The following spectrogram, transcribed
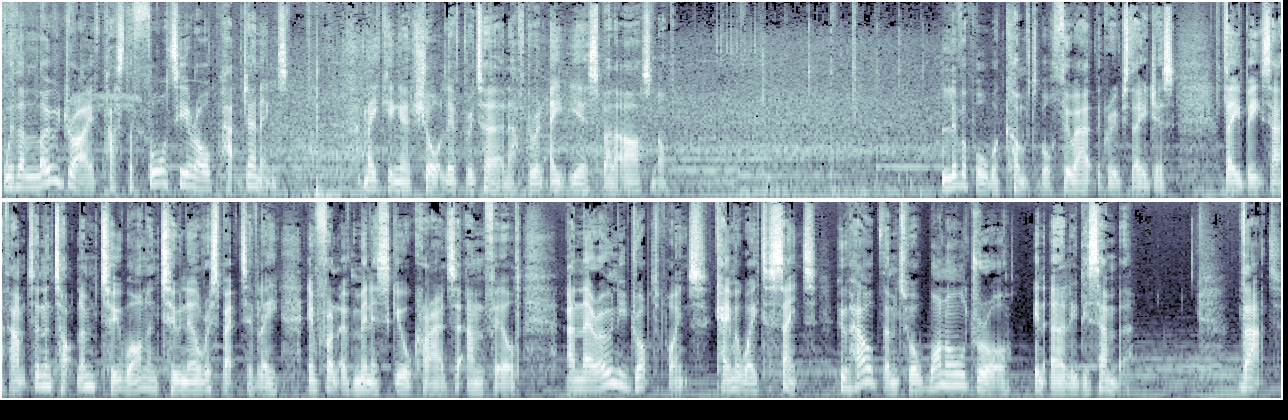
with a low drive past the 40-year-old Pat Jennings, making a short-lived return after an eight-year spell at Arsenal. Liverpool were comfortable throughout the group stages. They beat Southampton and Tottenham 2 1 and 2 0 respectively in front of minuscule crowds at Anfield, and their only dropped points came away to Saints, who held them to a 1 all draw in early December. That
